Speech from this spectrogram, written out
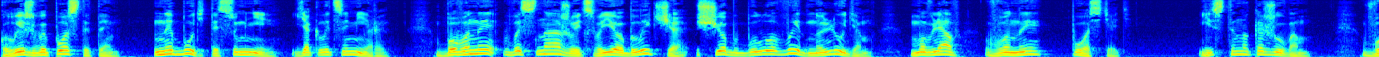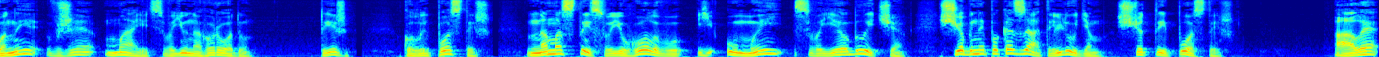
Коли ж ви постите, не будьте сумні, як лицеміри, бо вони виснажують своє обличчя, щоб було видно людям, мовляв, вони постять. Істинно кажу вам, вони вже мають свою нагороду. Ти ж, коли постиш, намасти свою голову й умий своє обличчя, щоб не показати людям, що ти постиш. Але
